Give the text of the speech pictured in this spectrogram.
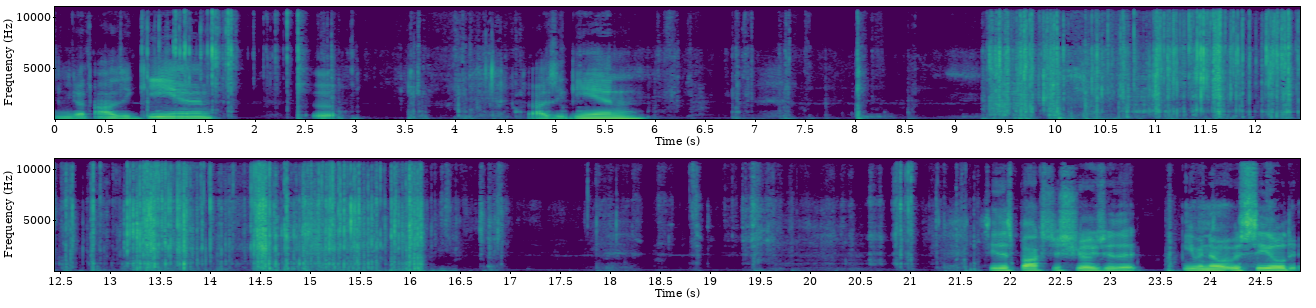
We got Ozzie Guillen. Ugh. Ozzie. See, this box just shows you that even though it was sealed,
